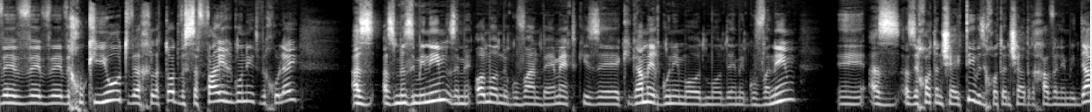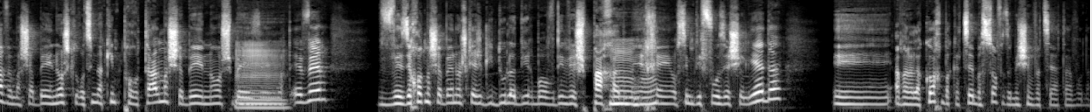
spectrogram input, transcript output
ו- ו- ו- וחוקיות והחלטות ושפה ארגונית וכולי. אז, אז מזמינים, זה מאוד מאוד מגוון באמת, כי, זה, כי גם הארגונים מאוד מאוד אה, מגוונים. אה, אז, אז יכול להיות אנשי IT וזה יכול להיות אנשי הדרכה ולמידה ומשאבי אנוש, כי רוצים להקים פורטל משאבי אנוש באיזה Mm. whatever. וזה יכול להיות משאבי אנוש כי יש גידול אדיר בעובדים ויש פחד מהמם. מאיך אה, עושים דיפוזיה של ידע. אבל הלקוח בקצה בסוף זה מי שמבצע את העבודה.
